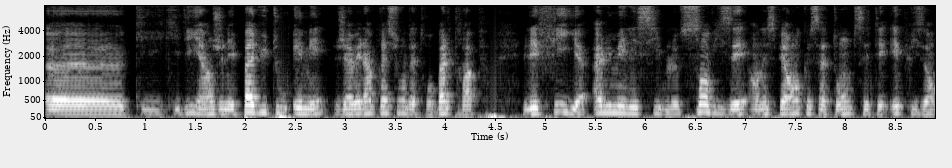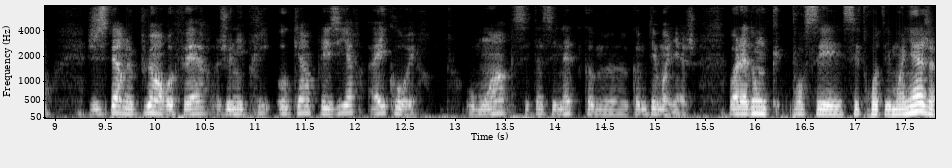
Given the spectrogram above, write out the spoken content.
euh, qui, dit hein, Je n'ai pas du tout aimé, j'avais l'impression d'être au baltrap. Les filles allumaient les cibles sans viser en espérant que ça tombe, c'était épuisant. J'espère ne plus en refaire, je n'ai pris aucun plaisir à y courir. Au moins, c'est assez net comme, euh, comme témoignage. Voilà donc pour ces, ces trois témoignages.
